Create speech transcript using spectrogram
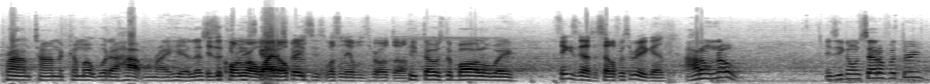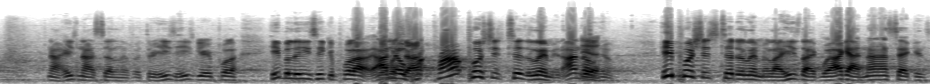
prime time to come up with a hot one right here. Let's Is the corner route wide open? faces. Wasn't able to throw it though. He throws the ball away. I think he's gonna have to settle for three again. I don't know. Is he gonna settle for three? Nah, he's not settling for three. He's he's getting pull out. He believes he can pull out. I know Prime pushes to the limit. I know Yeah. him. He pushes to the limit. Like he's like, well, I got nine seconds.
